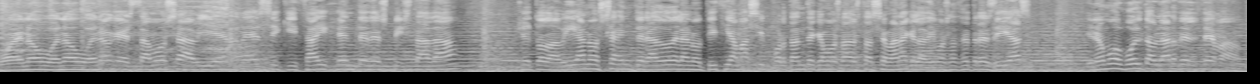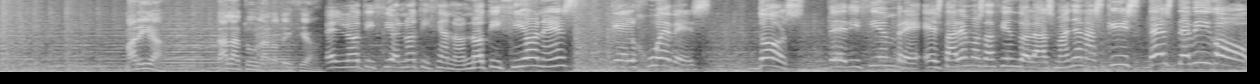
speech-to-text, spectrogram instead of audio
Bueno, bueno, bueno, que estamos a viernes y quizá hay gente despistada que todavía no se ha enterado de la noticia más importante que hemos dado esta semana, que la dimos hace tres días, y no hemos vuelto a hablar del tema. María, dala tú la noticia. El noticio, noticia no, noticiones que el jueves 2 de diciembre estaremos haciendo las mañanas Kiss desde Vigo.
